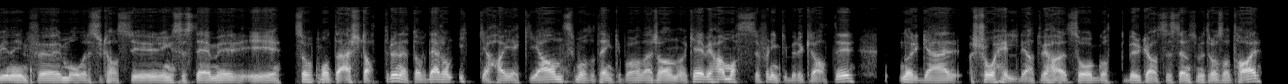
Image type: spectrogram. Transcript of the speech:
begynne å innføre mål- og resultatstyringssystemer i Så på en måte erstatter du nettopp Det er sånn ikke-hayekiansk måte å tenke på. Det er sånn ok, vi har masse flinke byråkrater. Norge er så heldig at vi har et så godt byråkratsystem som vi tross alt har.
